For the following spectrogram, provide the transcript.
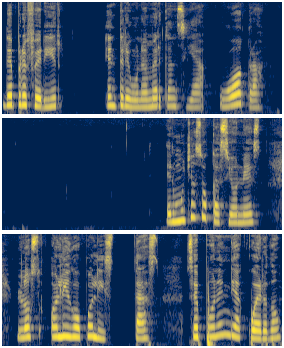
de preferir entre una mercancía u otra. En muchas ocasiones, los oligopolistas se ponen de acuerdo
